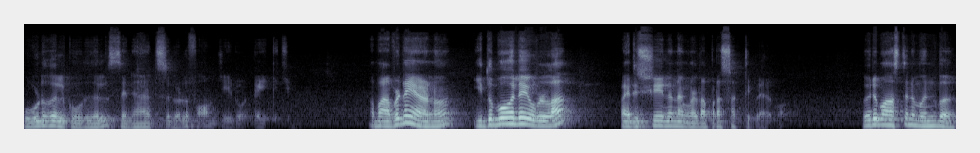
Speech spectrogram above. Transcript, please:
കൂടുതൽ കൂടുതൽ സിനാപ്സുകൾ ഫോം ചെയ്തുകൊണ്ടേയിരിക്കും. അപ്പോൾ അവിടെയാണ് ഇതുപോലെയുള്ള പരിശീലനങ്ങളുടെ പ്രസക്തി വരുന്നത്. ഒരു മാസത്തിന് മുൻപ്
